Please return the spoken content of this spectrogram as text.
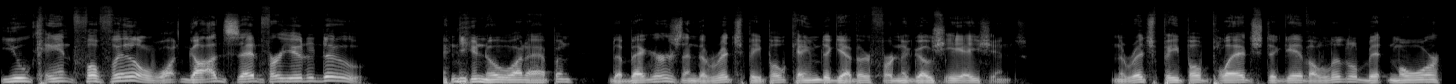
You can't fulfill what God said for you to do. And you know what happened? The beggars and the rich people came together for negotiations. And the rich people pledged to give a little bit more,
